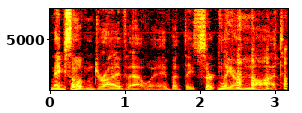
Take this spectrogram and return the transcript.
Maybe some of them drive that way, but they certainly are not.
